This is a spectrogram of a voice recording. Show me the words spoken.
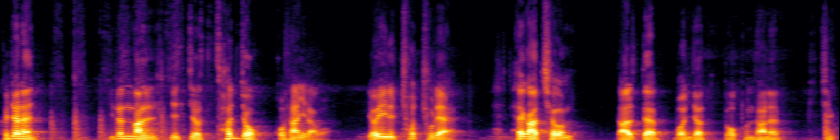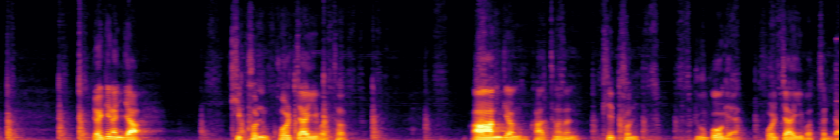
그 전에 이런 말 있죠. 선족 고산이라고. 여일 초출에 해가 처음 날 때 먼저 높은 산에 빛이 여기는 이제 깊은 골짜기부터 암경 같은 것은 깊은 유곡에 골짜기부터 이제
